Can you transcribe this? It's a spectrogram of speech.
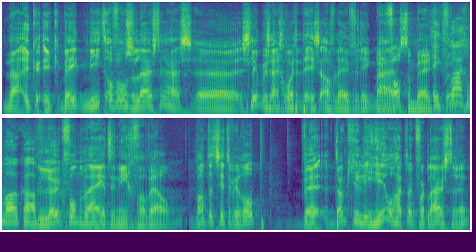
nou, ik, ik weet niet of onze luisteraars eh, slimmer zijn geworden deze aflevering. Maar Ja, vast een beetje. ik toch? vraag me ook af. leuk vonden wij het in ieder geval wel. Want het zit er weer op. We danken jullie heel hartelijk voor het luisteren.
